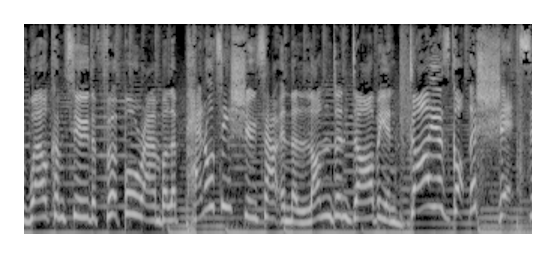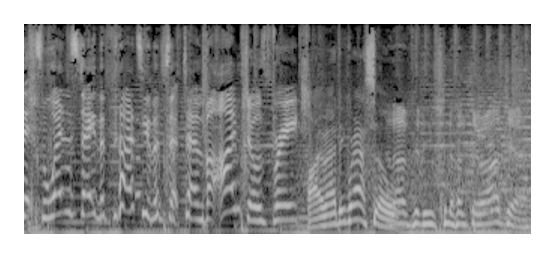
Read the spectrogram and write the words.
And welcome to the Football Ramble, a penalty shootout in the London Derby, and Dier's got the shits. It's Wednesday, the 30th of September. I'm Jules Breach. I'm Andy Brassell. Hello, producer Hunter Raja.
